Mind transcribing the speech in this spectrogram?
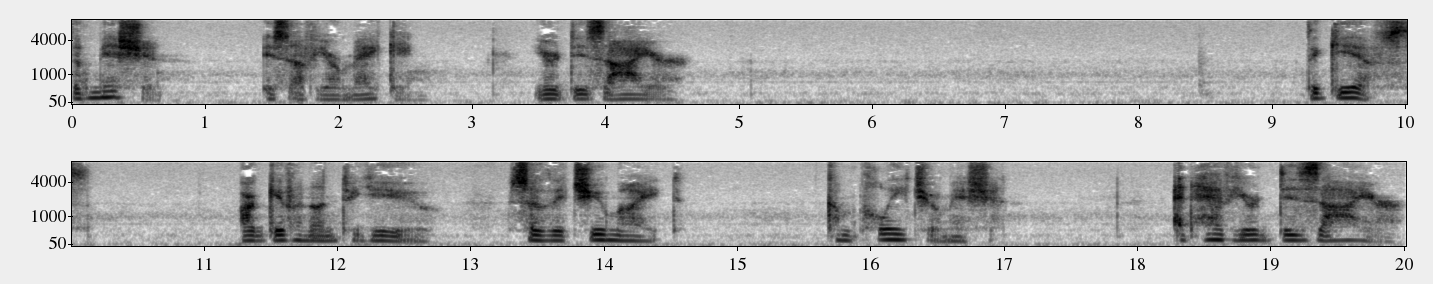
The mission is of your making, your desire the gifts are given unto you so that you might complete your mission and have your desire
